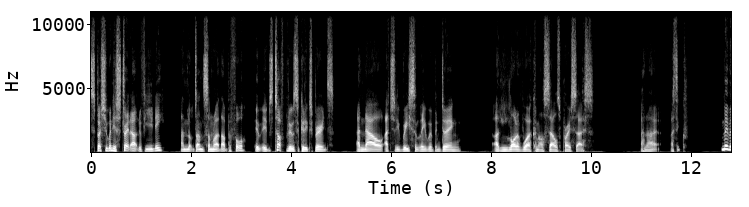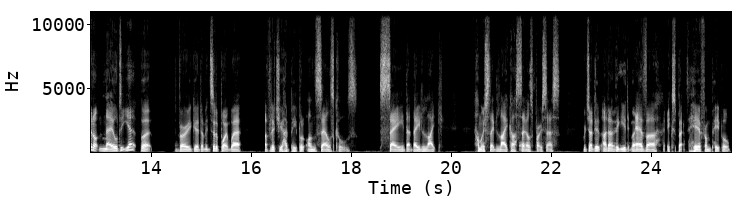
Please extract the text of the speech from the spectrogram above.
especially when you're straight out of uni and not done something like that before. It, it was tough, but it was a good experience. And now, actually, recently, we've been doing a lot of work on our sales process, and I I think maybe not nailed it yet, but very good. I mean, to the point where I've literally had people on sales calls say that they like how much they like our sales process which I did. I don't nice. think you'd nice. ever expect to hear from people.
